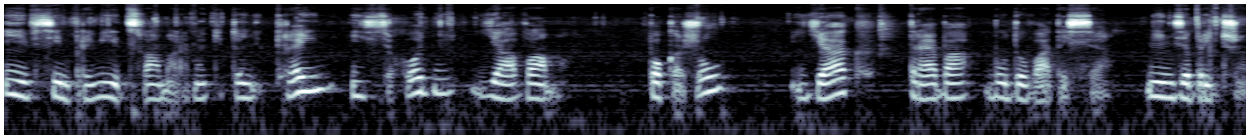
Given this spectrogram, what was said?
І всім привіт! З вами Армакітон Крейн. І сьогодні я вам покажу, як треба будуватися ніндзя бріджем.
